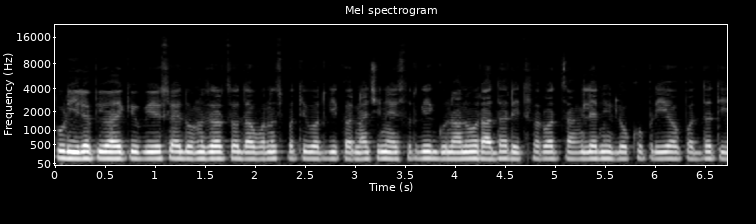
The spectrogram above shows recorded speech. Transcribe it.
पुढील P Y Q P S I दोन हजार चौदा वनस्पती वर्गीकरणाची नैसर्गिक गुणांवर आधारित सर्वात चांगली आणि लोकप्रिय पद्धती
